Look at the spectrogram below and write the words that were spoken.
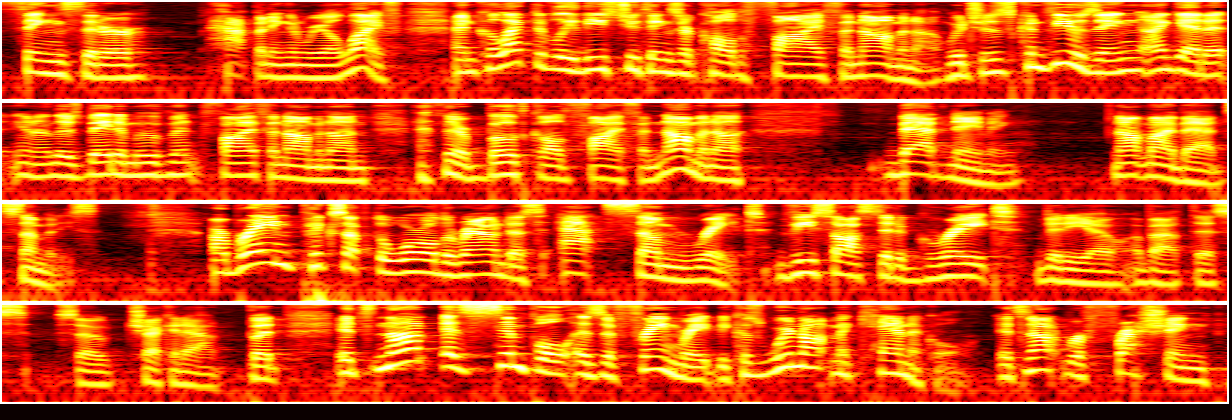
things that are happening in real life. And collectively, these two things are called phi phenomena, which is confusing. I get it. You know, there's beta movement, phi phenomenon, and they're both called phi phenomena. Bad naming. Not my bad, somebody's. Our brain picks up the world around us at some rate. Vsauce did a great video about this, so check it out. But it's not as simple as a frame rate because we're not mechanical. It's not refreshing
